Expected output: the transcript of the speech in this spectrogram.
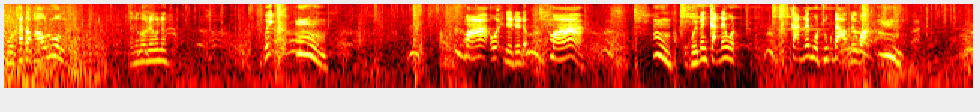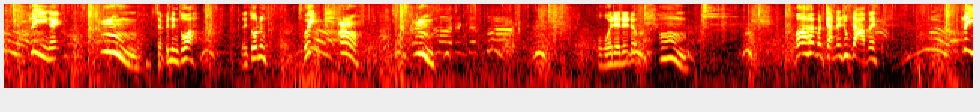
หมดคาตาเพาล่วงอันหนึงอันหนึงอันหนึงเฮ้ยอืมมาโอ้ยเดี๋ยวเดี๋ยวเดี๋ยวมาอืมโอ้โหเป็นกันได้หมด กันได้หมดทุกดาบเลยว่ะอืมนี่ไงอืมเสร็จไปหนึ่งตัวเหลยตัวหนึ่งเฮ้ยอ้าวอืมโอ้โหเดี๋ยวเดี๋ยวเดี๋ยวอืมเฮ้ยมันกันได้ทุกดาบเลย นี่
